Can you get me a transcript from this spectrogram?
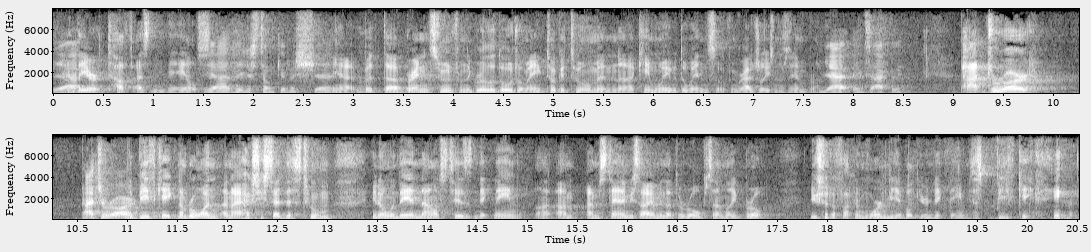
Yeah. and they are tough as nails. Yeah, they just don't give a shit. Yeah, but uh, Brandon Soon from the Gorilla Dojo, man, he took it to him and uh, came away with the win. So congratulations to him, bro. Yeah, exactly. Pat Gerard, Pat Gerard. the Beefcake, number one, and I actually said this to him. You know, when they announced his nickname, uh, I'm I'm standing beside him at the ropes, and I'm like, bro. You should have fucking warned me about your nickname, this beefcake thing.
